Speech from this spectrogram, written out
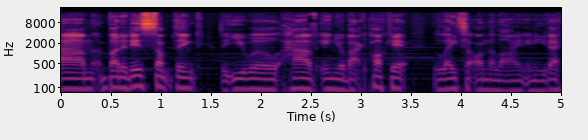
um, but it is something that you will have in your back pocket later on the line in EVE.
